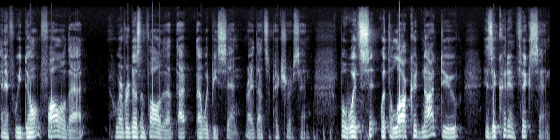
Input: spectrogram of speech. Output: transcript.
and if we don't follow that, whoever doesn't follow that, that that would be sin, right? That's a picture of sin. But what what the law could not do is it couldn't fix sin,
